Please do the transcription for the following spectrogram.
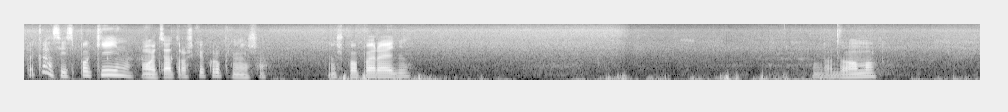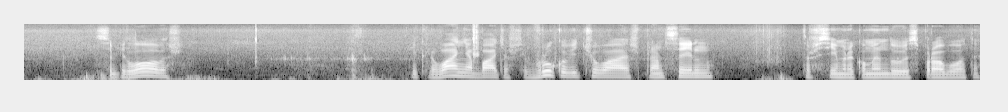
Така сі спокійна. О, ця трошки крупніша, ніж попередня. Додому. Собі ловиш. І клювання бачиш, і в руку відчуваєш прям сильно. Тож всім рекомендую спробувати.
